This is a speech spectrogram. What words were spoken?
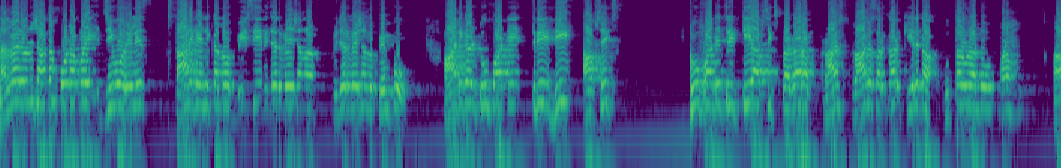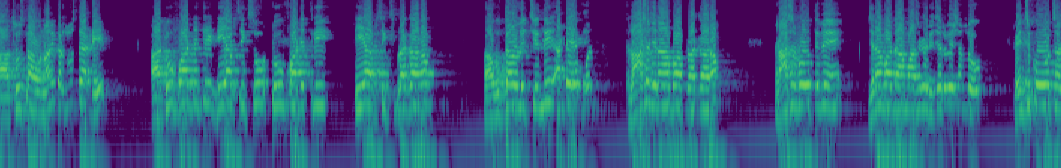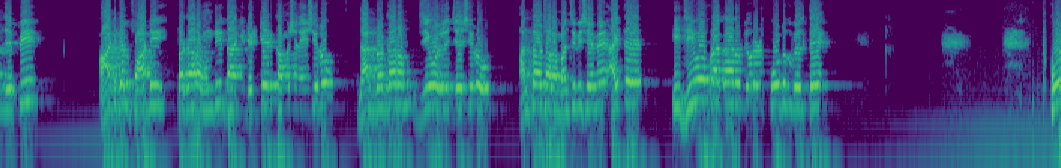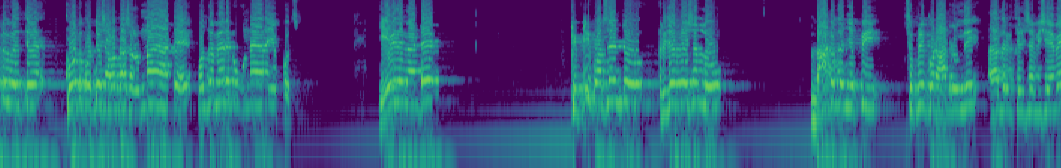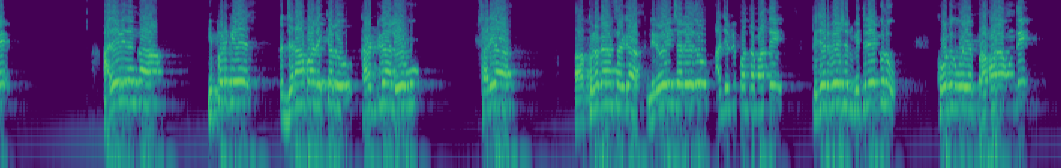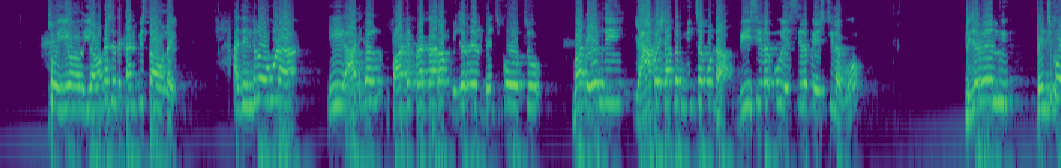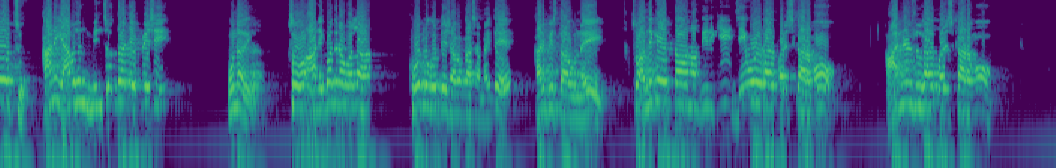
నలభై రెండు శాతం కోటపై జీవో రిలీజ్. స్థానిక ఎన్నికల్లో బీసీ రిజర్వేషన్ రిజర్వేషన్లు పెంపు. Article two forty three D of six two forty three T of six ప్రకారం రాష్ట్ర సర్కార్ కీలక ఉత్తర్వులు అంటూ మనం చూస్తా ఉన్నాం. ఇక్కడ చూస్తే అండి ఆ two forty three D of six two forty three T of six ప్రకారం ఉత్తర్వులు ఇచ్చింది. అంటే రాష్ట్ర జనాభా ప్రకారం రాష్ట్ర ప్రభుత్వమే జనాభా దామాషగా రిజర్వేషన్లు పెంచుకోవచ్చు అని చెప్పి ఆర్టికల్ ఫార్టీ ప్రకారం ఉంది. దానికి డెడికేట్ కమిషన్ వేసిర్రు. దాని ప్రకారం జీవో రిలీజ్ చేసిర్రు. అంతా చాలా మంచి విషయమే. అయితే ఈ జీవో ప్రకారం ఎవరైనా కోర్టుకు వెళ్తే కోర్టుకు వెళ్తే కోర్టు కొట్టేసే అవకాశాలు ఉన్నాయా అంటే కొంతమేరకు ఉన్నాయని చెప్పొచ్చు. ఏ విధంగా అంటే ఫిఫ్టీ పర్సెంట్ రిజర్వేషన్లు దాటొద్దని చెప్పి సుప్రీంకోర్టు ఆర్డర్ ఉంది. అది అందరికీ తెలిసిన విషయమే. అదేవిధంగా ఇప్పటికే జనాభా లెక్కలు కరెక్ట్గా లేవు. సరిగా కులగానం సరిగా నిర్వహించలేదు అని చెప్పి కొంతమంది రిజర్వేషన్ వ్యతిరేకులు కోర్టుకు పోయే ప్రమాదం ఉంది. సో ఈ ఈ అవకాశం అయితే ఉన్నాయి. అది ఇందులో కూడా ఈ ఆర్టికల్ ఫార్టీ ప్రకారం రిజర్వేషన్ పెంచుకోవచ్చు. బట్ ఏంది? యాభై శాతం మించకుండా బీసీలకు ఎస్సీలకు ఎస్టీలకు రిజర్వేషన్లు పెంచుకోవచ్చు. కానీ యాభై శాతం మించొద్దు అని చెప్పేసి ఉన్నది. సో ఆ నిబంధన వల్ల కోట్లు కొట్టేసే అవకాశం అయితే కనిపిస్తా ఉన్నాయి. సో అందుకే చెప్తా ఉన్నాం దీనికి జీవోలు కాదు పరిష్కారము ఆర్డినెన్స్లు కాదు పరిష్కారము.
